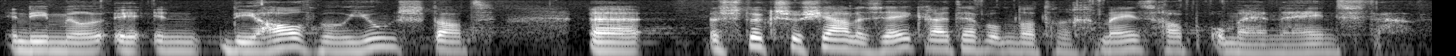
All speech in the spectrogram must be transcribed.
in, die, in die half miljoen stad uh, een stuk sociale zekerheid hebben omdat er een gemeenschap om hen heen staat.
